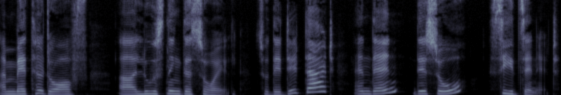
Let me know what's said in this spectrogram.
a method of loosening the soil so they did then they sow seeds it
